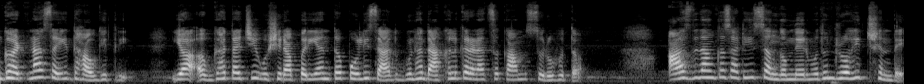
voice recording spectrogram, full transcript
घटनास्थळी धाव घेतली. या अपघाताची उशिरापर्यंत पोलिसात गुन्हा दाखल करण्याचं काम सुरू होतं. आज दिनांकासाठी संगमनेरमधून रोहित शिंदे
